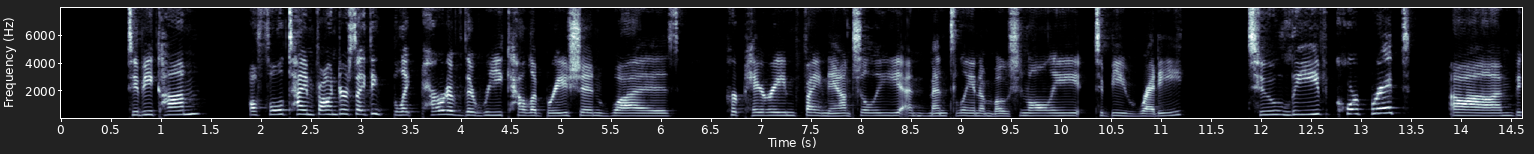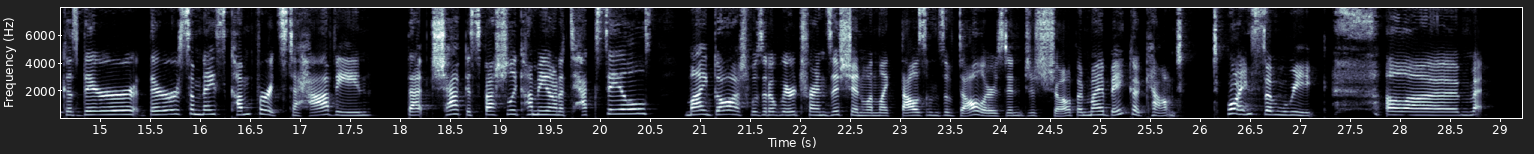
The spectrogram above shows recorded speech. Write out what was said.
to become a full-time founder. So I think like part of the recalibration was preparing financially and mentally and emotionally to be ready to leave corporate um, because there there are some nice comforts to having that check, especially coming out of tech sales. My gosh, was it a weird transition when like thousands of dollars didn't just show up in my bank account twice a week. Um,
